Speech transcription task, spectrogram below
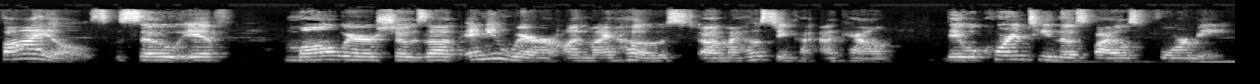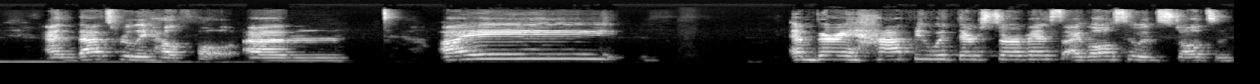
files. So if malware shows up anywhere on my host, uh, my hosting account, they will quarantine those files for me. And that's really helpful. Um, I am very happy with their service. I've also installed some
